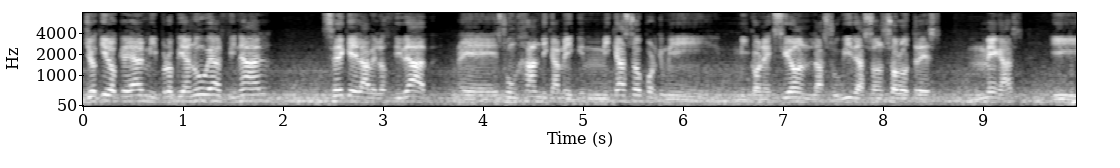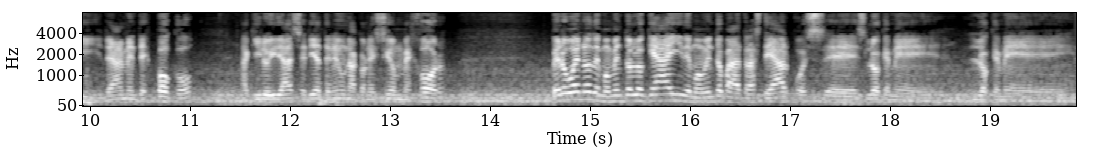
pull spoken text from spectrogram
Yo quiero crear mi propia nube al final. Sé que la velocidad eh, es un hándicap en mi caso porque mi, conexión, las subidas son solo 3 megas y realmente es poco. Aquí lo ideal sería tener una conexión mejor. Pero bueno, de momento es lo que hay y de momento para trastear pues eh, es lo que me... lo que me...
